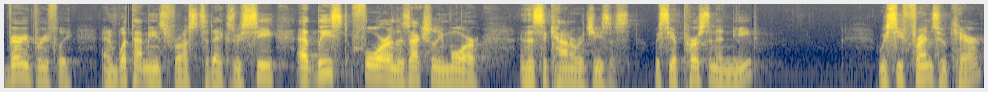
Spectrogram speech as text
very briefly, and what that means for us today. Because we see at least four, and there's actually more, in this encounter with Jesus. We see a person in need, we see friends who care,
